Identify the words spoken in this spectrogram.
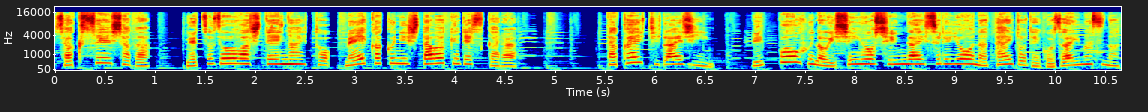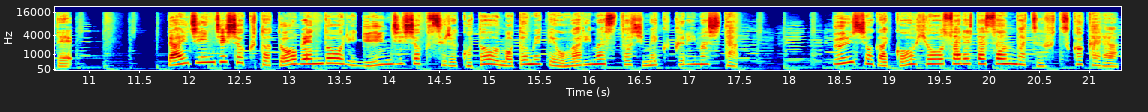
作成者が捏造はしていないと明確にしたわけですから、高市大臣、立法府の威信を侵害するような態度でございますので、大臣辞職と答弁通り議員辞職することを求めて終わりますと締めくくりました。文書が公表された3月2日から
